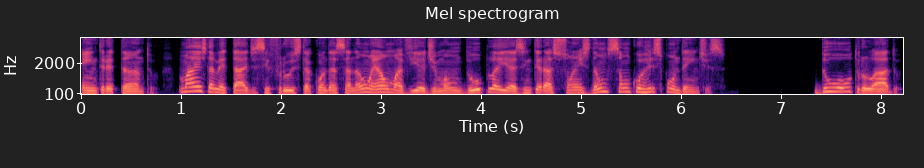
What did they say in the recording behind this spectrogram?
Entretanto, mais da metade se frustra quando essa não é uma via de mão dupla e as interações não são correspondentes. Do outro lado,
